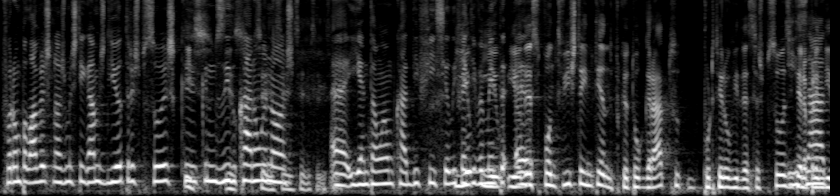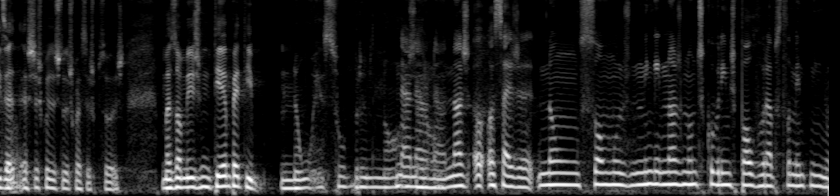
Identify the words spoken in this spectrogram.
foram palavras que nós mastigámos de outras pessoas que, Isso, que nos isso. educaram Sim, a nós. sim, sim. Ah, e então é um bocado difícil, E eu- efetivamente. E eu, e eu ah, desse ponto de vista entendo, porque eu estou grato por ter ouvido essas pessoas e ter Exato. aprendido estas coisas todas com essas pessoas. Mas ao mesmo tempo é tipo, não é sobre nós. Não, é não, não. Nós, ou, ou seja, não somos. Ninguém, nós não descobrimos pólvora absolutamente nenhuma.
